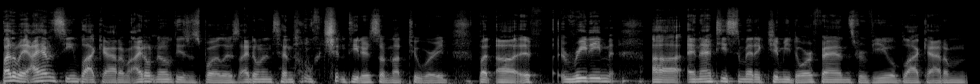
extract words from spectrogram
By the way, I haven't seen Black Adam. I don't know if these are spoilers. I don't intend on watching in theaters, so I'm not too worried. But uh, if reading uh, an anti-Semitic Jimmy Dore fan's review of Black Adam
